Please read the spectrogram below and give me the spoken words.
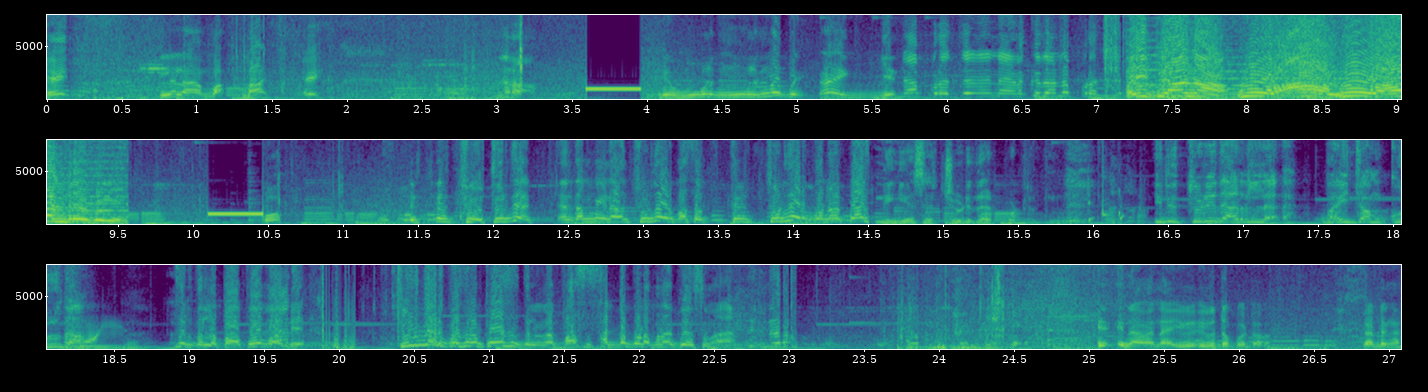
ஏய். இல்லைண்ணா பா பா. ஏய் என்னடா? ஏய் உங்களுக்கு உங்களுக்கு என்ன என்ன என்ன பிரச்சனை எனக்கு தானே பிரச்சனை. பைத்தியானா ஊ ஆ ஊ ஆன்றது. போ. சு- சுடிதார் என் தம்பி நான் சுடிதார் பச சுடிதார் போட்டா பேச நீங்க ஏன் சார் சுடிதார் போட்டிருக்கீங்க? இது சுடிதார் இல்ல பைஜாம் குருதா. பேசுறதில்லப்பா போப்பா அப்படியே. சுடிதார் பேசுற பேசுறதில்ல நான் பச சட்டை போட பேசுவேன். நான் நான் இவ- இவர்கிட்ட போயிட்டு வரேன். காட்டுங்க.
